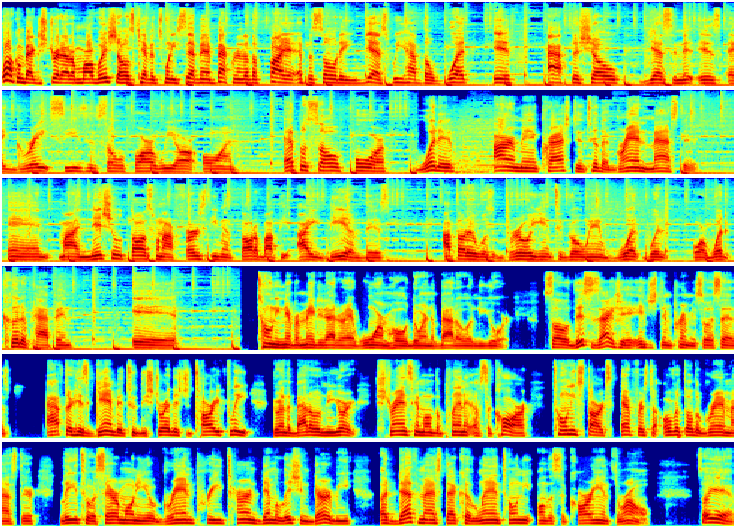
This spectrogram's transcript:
Welcome back to Straight Out of Marvel. It's your host Kevin27 back with another fire episode. And yes, we have the What If After Show. Yes, and it is a great season so far. We are on episode four. What if Iron Man crashed into the Grand Master? And my initial thoughts when I first even thought about the idea of this, I thought it was brilliant to go in what would or what could have happened if Tony never made it out of that wormhole during the Battle of New York. So this is actually an interesting premise. So it says after his gambit to destroy the Chitauri fleet during the Battle of New York strands him on the planet of Sakaar, Tony Stark's efforts to overthrow the Grandmaster lead to a ceremonial Grand Prix turn demolition derby, a death match that could land Tony on the Sakaarian throne. So yeah,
